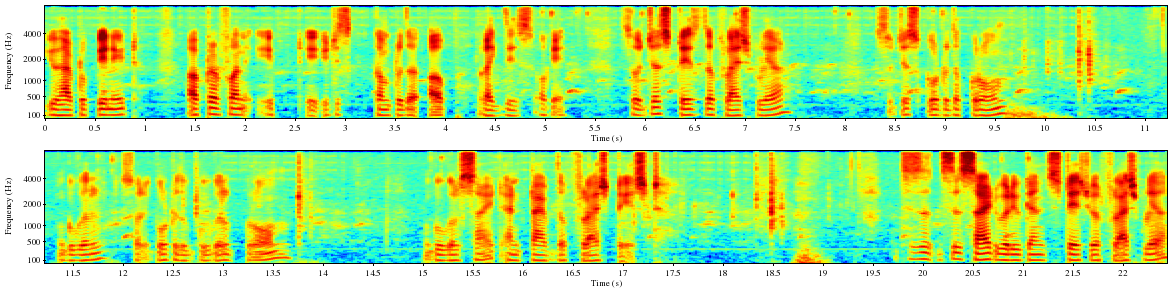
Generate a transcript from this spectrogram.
you have to pin it. After fun it, it is come to the up like this okay. So just test the flash player. So just go to the chrome google sorry go to the google chrome google site and type the flash test. This is a, this is site where you can test your flash player.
